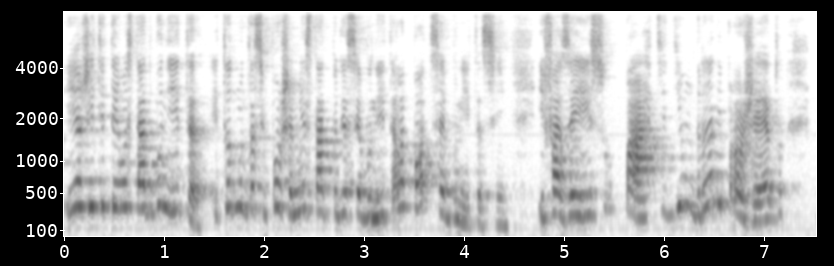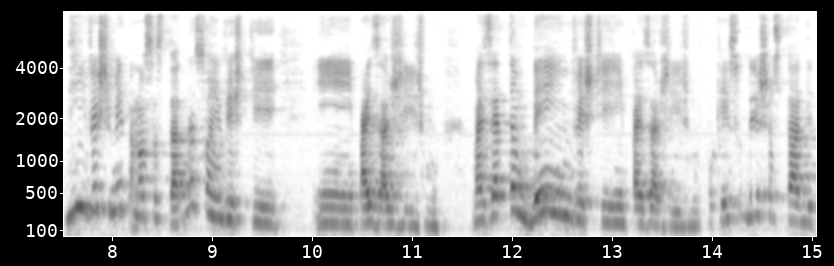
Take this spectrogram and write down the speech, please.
e a gente tem uma cidade bonita. E todo mundo diz assim, poxa, a minha cidade podia ser bonita, ela pode ser bonita sim. E fazer isso parte de um grande projeto de investimento na nossa cidade. Não é só investir em paisagismo, mas é também investir em paisagismo, porque isso deixa a cidade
